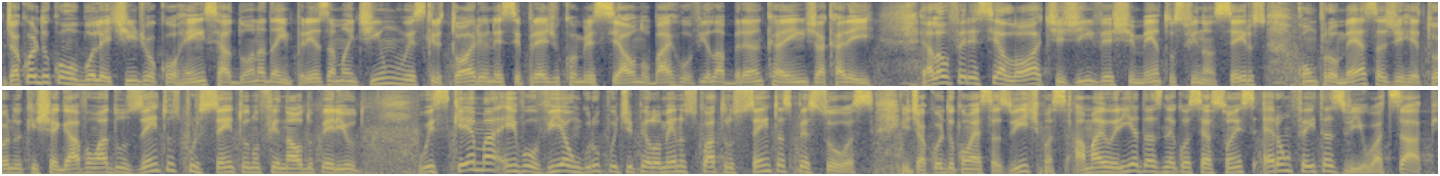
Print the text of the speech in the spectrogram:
De acordo com o boletim de ocorrência, a dona da empresa mantinha um escritório nesse prédio comercial no bairro Vila Branca, em Jacareí. Ela oferecia lotes de investimentos financeiros com promessas de retorno que chegavam a 200% no final do período. O esquema envolvia um grupo de pelo menos 400 pessoas e, de acordo com essas vítimas, a maioria das negociações eram feitas via WhatsApp.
